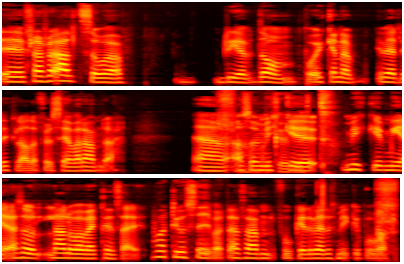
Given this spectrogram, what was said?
eh, framför allt så blev de pojkarna väldigt glada för att se varandra. Eh, alltså mycket, mycket mer, alltså Lalo var verkligen så här, vart är Osei vart? Alltså han fokade väldigt mycket på vart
